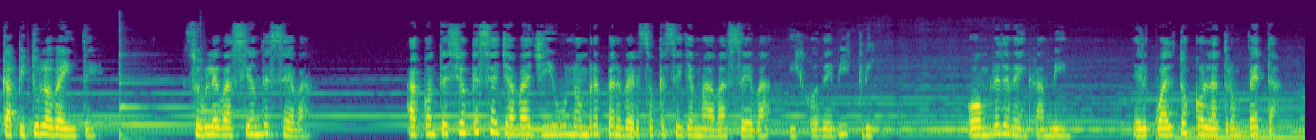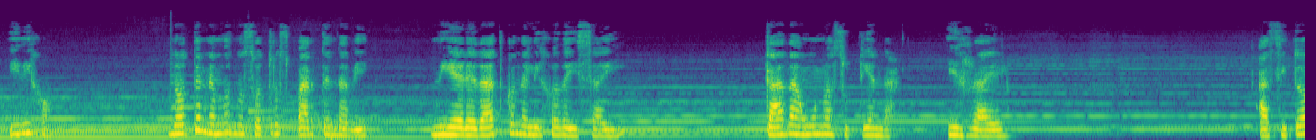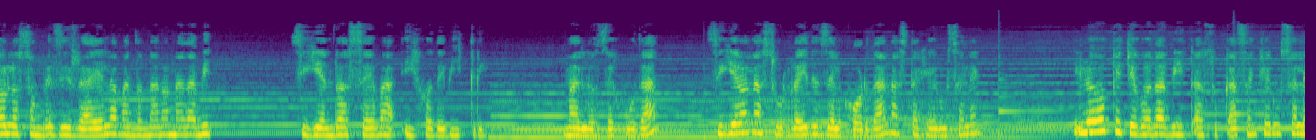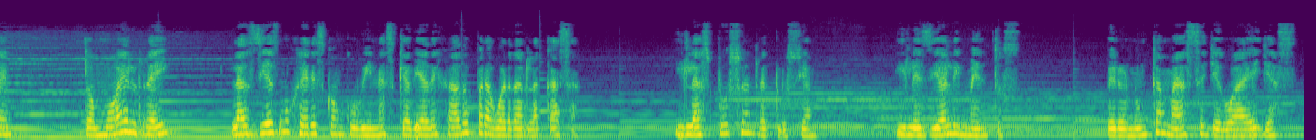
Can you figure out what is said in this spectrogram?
Capítulo 20 Sublevación de Seba Aconteció que se hallaba allí un hombre perverso que se llamaba Seba, hijo de Bicri, hombre de Benjamín, el cual tocó la trompeta y dijo, ¿No tenemos nosotros parte en David, ni heredad con el hijo de Isaí? cada uno a su tienda, Israel. Así todos los hombres de Israel abandonaron a David, siguiendo a Seba, hijo de Bicri. Mas los de Judá siguieron a su rey desde el Jordán hasta Jerusalén. Y luego que llegó David a su casa en Jerusalén, tomó el rey las diez mujeres concubinas que había dejado para guardar la casa, y las puso en reclusión, y les dio alimentos, pero nunca más se llegó a ellas,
